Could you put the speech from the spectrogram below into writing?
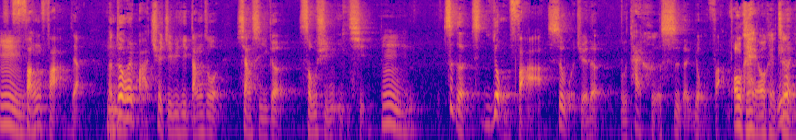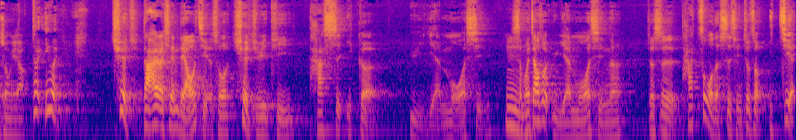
嗯方法。这样，很多人会把 ChatGPT 当做像是一个搜寻引擎，嗯，这个用法是我觉得不太合适的用法。OK OK，这很重要。对，因为 Chat 大家要先了解说 ChatGPT 它是一个语言模型。嗯什么叫做语言模型呢？就是他做的事情就只有一件，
